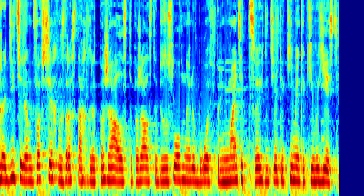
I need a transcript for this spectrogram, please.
родителям во всех возрастах говорят, пожалуйста, пожалуйста, безусловная любовь, принимайте своих детей такими, какие вы есть.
